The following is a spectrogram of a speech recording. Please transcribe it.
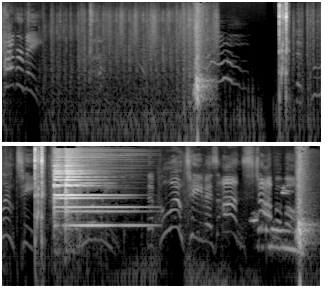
Cover me! The blue team is in the lead. The blue team is unstoppable!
